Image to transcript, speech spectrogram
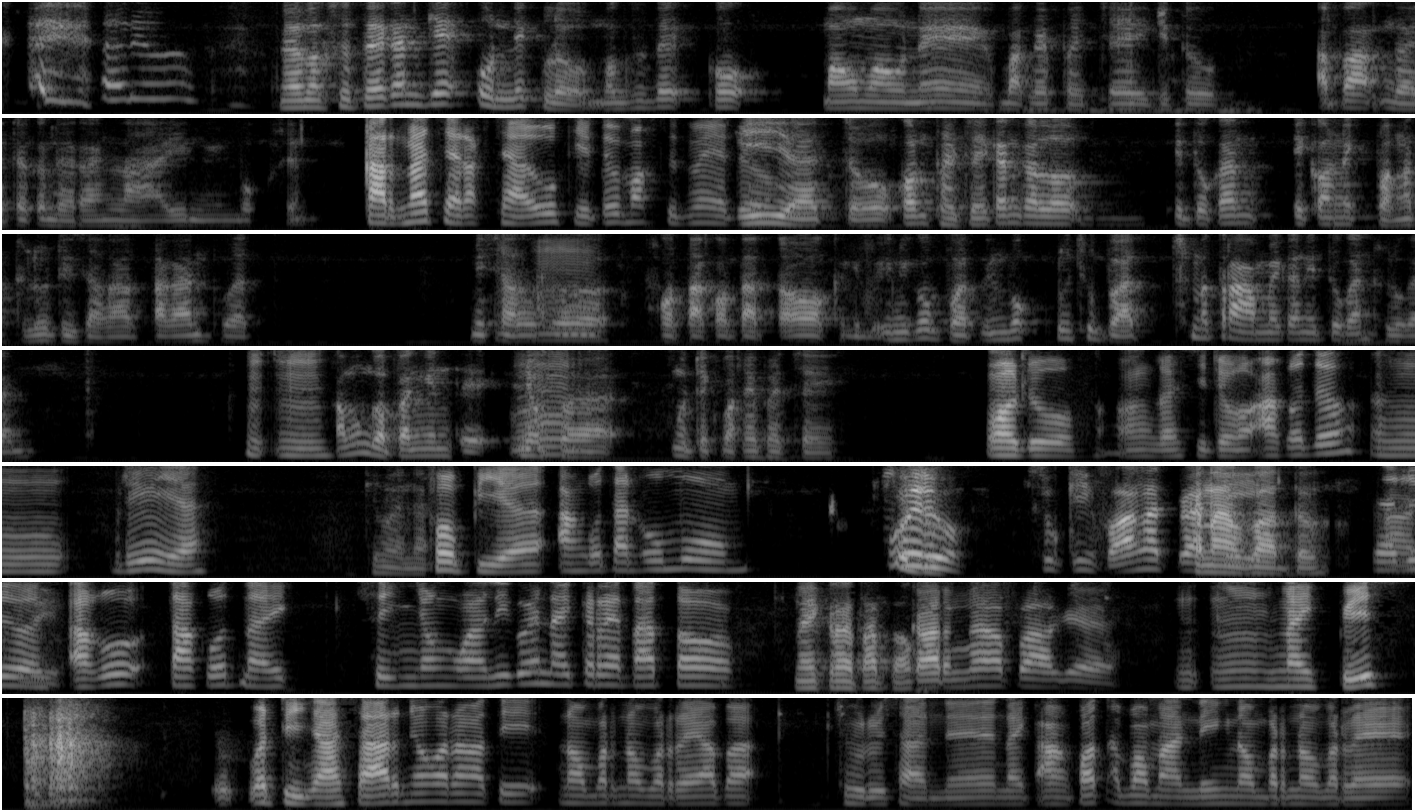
Aduh. Nah, maksudnya kan kayak unik loh. Maksudnya kok mau-mau nih pakai bajai gitu. Apa nggak ada kendaraan lain nih, Boksen? karena jarak jauh gitu maksudnya ya dong Iya, Cok. Kon bajai kan kalau itu kan ikonik banget dulu di Jakarta kan buat misal ke Mm. kota-kota tok gitu. Ini kok buat inbox lucu banget. Sempat rame kan itu kan dulu kan. Mm-mm. Kamu nggak pengen deh Mm. nyoba mudik pakai bajai? waduh enggak sih dong aku tuh mm, ya Gimana? fobia angkutan umum Waduh, suki banget berarti. Kenapa tuh? serius aku takut naik sing nyong wani kowe naik kereta tok Naik kereta tok? Karena apa, Ge? Mm-mm, naik bis wedi nyasar nyong orang ngerti nomor-nomornya apa jurusannya naik angkot apa maning nomor-nomornya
